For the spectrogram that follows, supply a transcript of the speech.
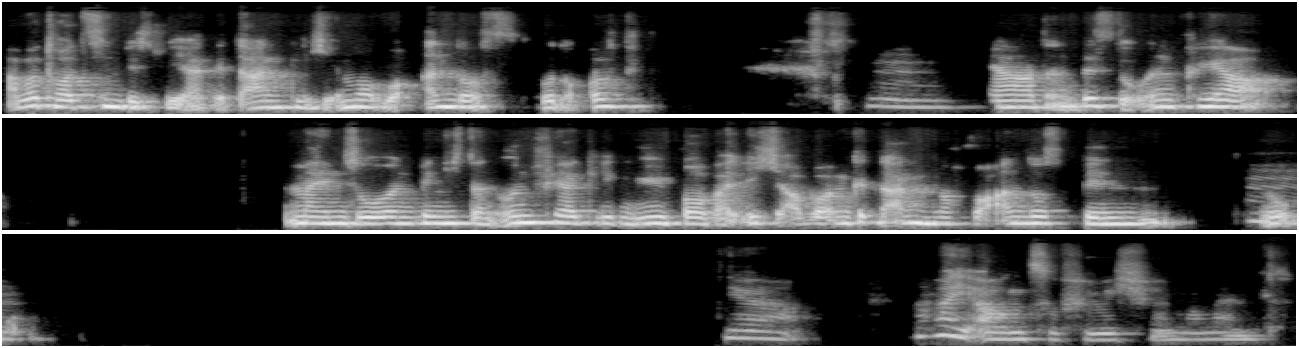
Aber trotzdem bist du ja gedanklich immer woanders oder oft, Hm. ja, dann bist du unfair. Meinem Sohn bin ich dann unfair gegenüber, weil ich aber im Gedanken noch woanders bin. So. Ja. Mach mal die Augen zu für mich für einen Moment.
